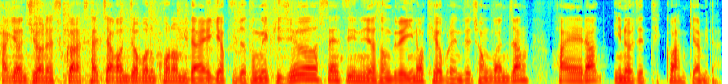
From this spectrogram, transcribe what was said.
학연 지원의 숟가락 살짝 얹어보는 코너입니다. 애기 아플자 동네 퀴즈 센스 있는 여성들의 이너케어 브랜드 정관장 화해락 이너제틱과 함께합니다.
